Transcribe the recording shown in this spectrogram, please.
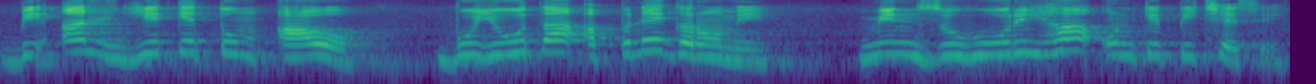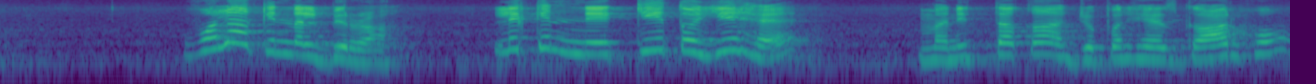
بھی ان، یہ کہ تم آؤ بیوتا اپنے گھروں میں من ظہوریہ ان کے پیچھے سے۔ ولا کن البرا لیکن نیکی تو یہ ہے منتا کا جو پرہیزگار ہو۔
